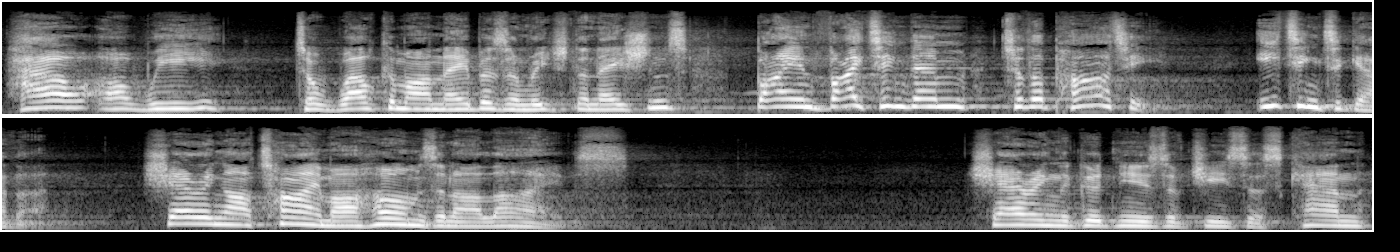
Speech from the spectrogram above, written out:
How are we to welcome our neighbors and reach the nations? By inviting them to the party, eating together, sharing our time, our homes, and our lives. Sharing the good news of Jesus can,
